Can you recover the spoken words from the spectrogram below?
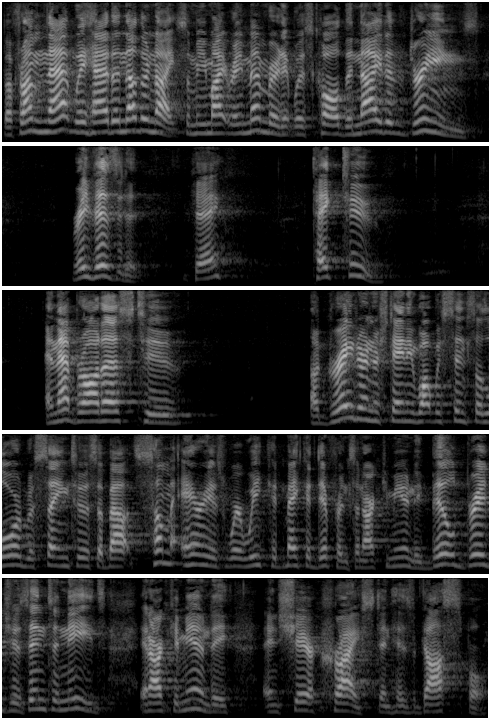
But from that, we had another night. Some of you might remember it. It was called the Night of Dreams Revisited. Okay? Take two. And that brought us to a greater understanding of what we sense the Lord was saying to us about some areas where we could make a difference in our community, build bridges into needs in our community, and share Christ and His gospel.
